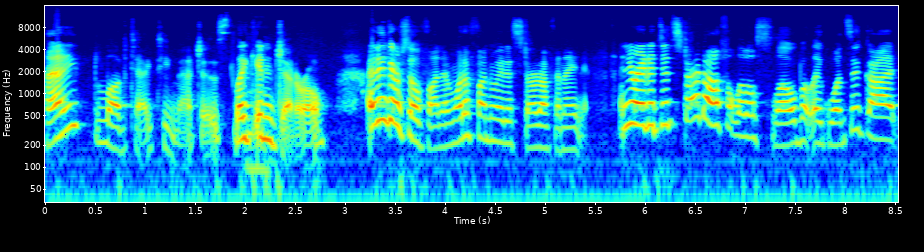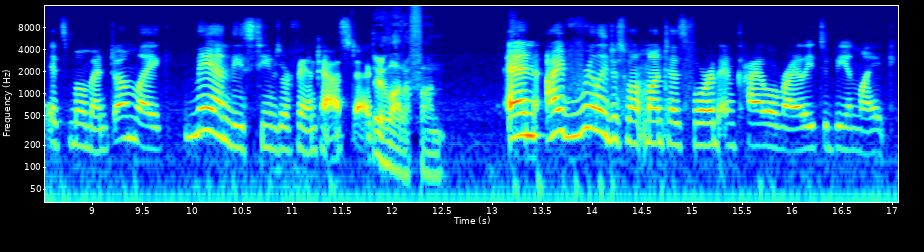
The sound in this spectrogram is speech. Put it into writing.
I love tag team matches, like in general. I think they're so fun, and what a fun way to start off the night. And you're right, it did start off a little slow, but like once it got its momentum, like man, these teams are fantastic. They're a lot of fun. And I really just want Montez Ford and Kyle O'Reilly to be in like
